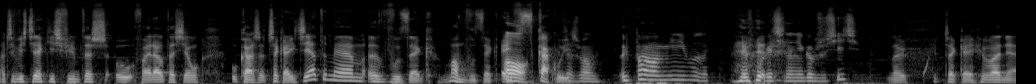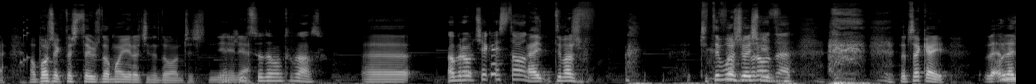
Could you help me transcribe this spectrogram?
Oczywiście jakiś film też u Fireouta się ukaże. Czekaj, gdzie ja tu miałem e, wózek? Mam wózek. Ej, o, wskakuj. Ja też mam. Oj, pa, mam mini wózek. Mogę ci na niego wrzucić? No ch- czekaj, chyba nie. O Boże, ktoś chce już do mojej rodziny dołączyć. Nie, nie, Jakim nie. cudem on tu wlazł? E, Dobra, uciekaj stąd. ej, ty masz... w- Czy ty włożyłeś mi... brodę. To czekaj. Le, O le...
